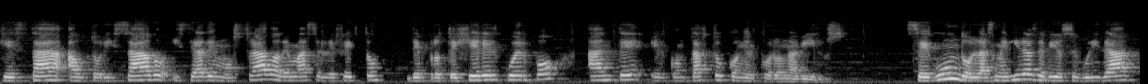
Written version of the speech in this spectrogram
que está autorizado y se ha demostrado además el efecto de proteger el cuerpo ante el contacto con el coronavirus. Segundo, las medidas de bioseguridad,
